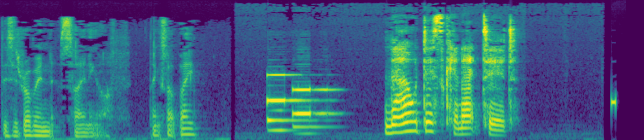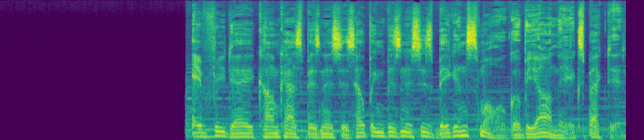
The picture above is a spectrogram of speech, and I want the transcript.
This is Robin signing off. Thanks a lot. Bye. Now disconnected. Every day, Comcast Business is helping businesses big and small go beyond the expected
